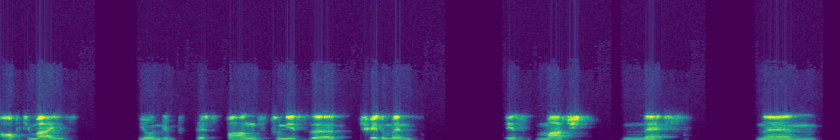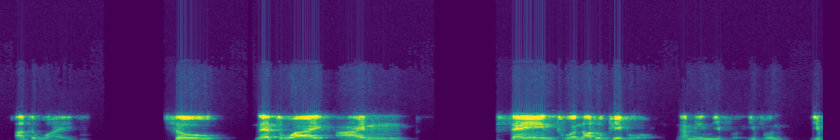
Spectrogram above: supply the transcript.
optimized, your re response to this uh, treatment is much less than otherwise. So that's why I'm saying to a lot of people, I mean, if if if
